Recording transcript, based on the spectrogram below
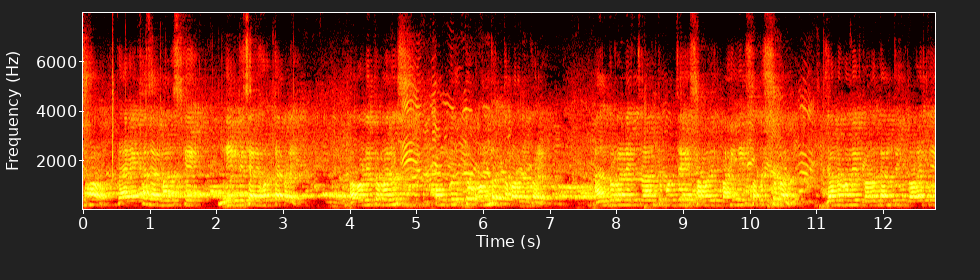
সহ প্রায় এক হাজার মানুষকে নির্বিচারে হত্যা করে, অগণিত মানুষ সংকুলিত অন্ধত্ব বরণ করে। আন্দোলনের চূড়ান্ত পর্যায়ে সামরিক বাহিনীর সদস্যগণ জনগণের গণতান্ত্রিক লড়াইকে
